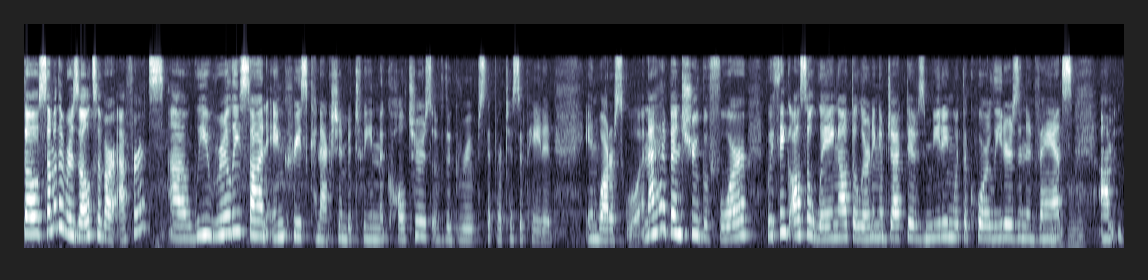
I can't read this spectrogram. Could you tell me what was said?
So some of the results of our efforts, uh, we really saw an increased connection between the cultures of the groups that participated in Water School. And that had been true before. We think also laying out the learning objectives, meeting with the core leaders in advance, um,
